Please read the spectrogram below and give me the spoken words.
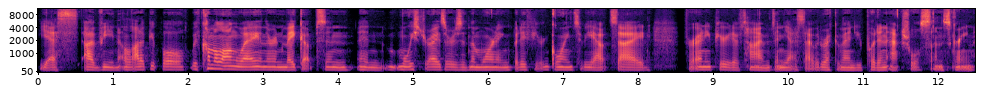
yes, I mean a lot of people we've come a long way and they're in makeups and, and moisturizers in the morning. But if you're going to be outside for any period of time, then yes, I would recommend you put an actual sunscreen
